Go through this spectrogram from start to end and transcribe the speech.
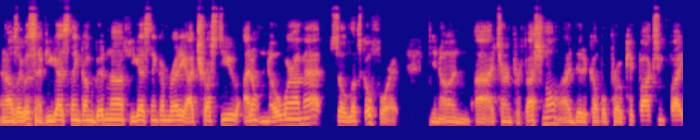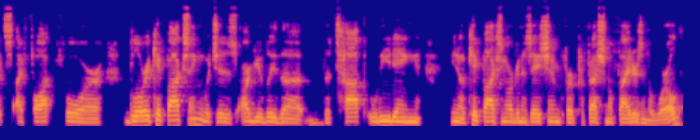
And I was like, listen, if you guys think I'm good enough, you guys think I'm ready, I trust you. I don't know where I'm at, so let's go for it you know, and I turned professional. I did a couple pro kickboxing fights. I fought for Glory Kickboxing, which is arguably the the top leading, you know, kickboxing organization for professional fighters in the world.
